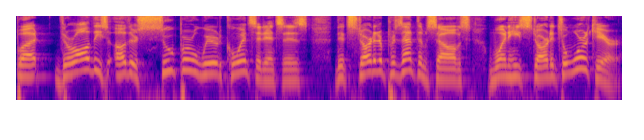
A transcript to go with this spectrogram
But there are all these other super weird coincidences that started to present themselves when he started to work here.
